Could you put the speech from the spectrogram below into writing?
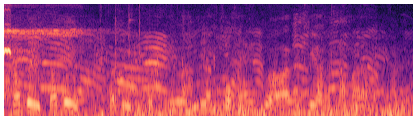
Está bien, está bien, está bien.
